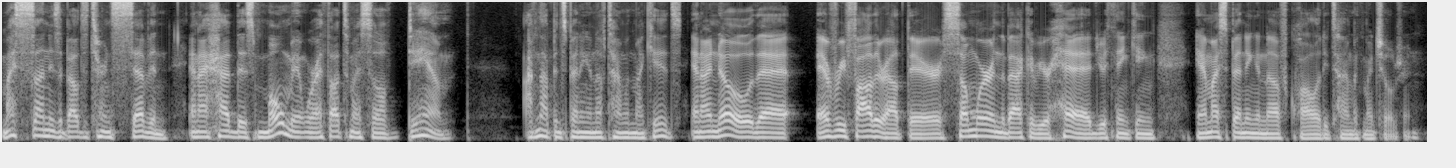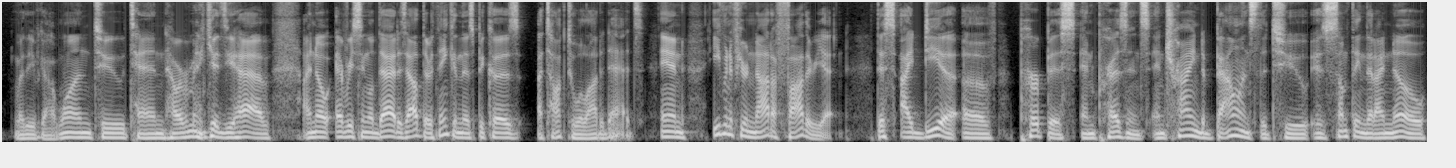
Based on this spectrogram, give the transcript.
My son is about to turn seven, and I had this moment where I thought to myself, damn, I've not been spending enough time with my kids. And I know that every father out there, somewhere in the back of your head, you're thinking, Am I spending enough quality time with my children? Whether you've got one, two, ten, however many kids you have, I know every single dad is out there thinking this because I talk to a lot of dads. And even if you're not a father yet, this idea of purpose and presence and trying to balance the two is something that I know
